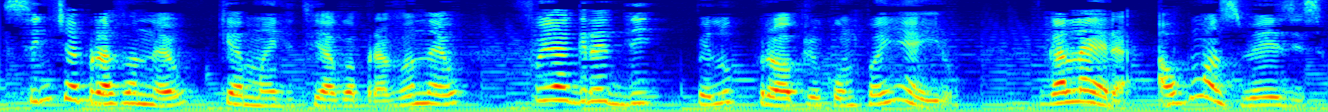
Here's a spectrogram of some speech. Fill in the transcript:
Cíntia Bravanel, que é mãe de Tiago Bravanel, foi agredir pelo próprio companheiro. Galera, algumas vezes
